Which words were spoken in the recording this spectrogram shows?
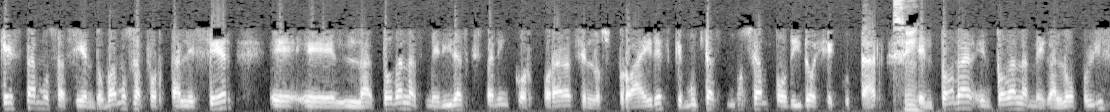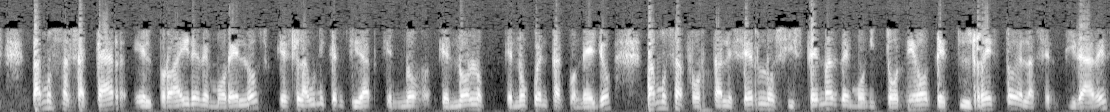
¿Qué estamos haciendo? Vamos a fortalecer eh, eh, todas las medidas que están incorporadas en los proaires, que muchas no se han podido ejecutar en toda en toda la megalópolis. Vamos a sacar el proaire de Morelos, que es la única entidad que no que no lo que no cuenta con ello. Vamos a fortalecer los sistemas de monitoreo del resto de las entidades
